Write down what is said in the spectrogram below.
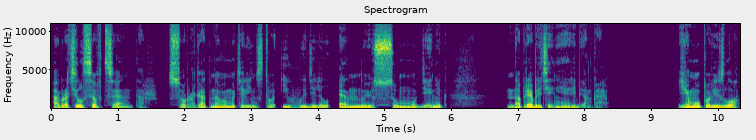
Обратился в центр суррогатного материнства и выделил энную сумму денег на приобретение ребенка. Ему повезло.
